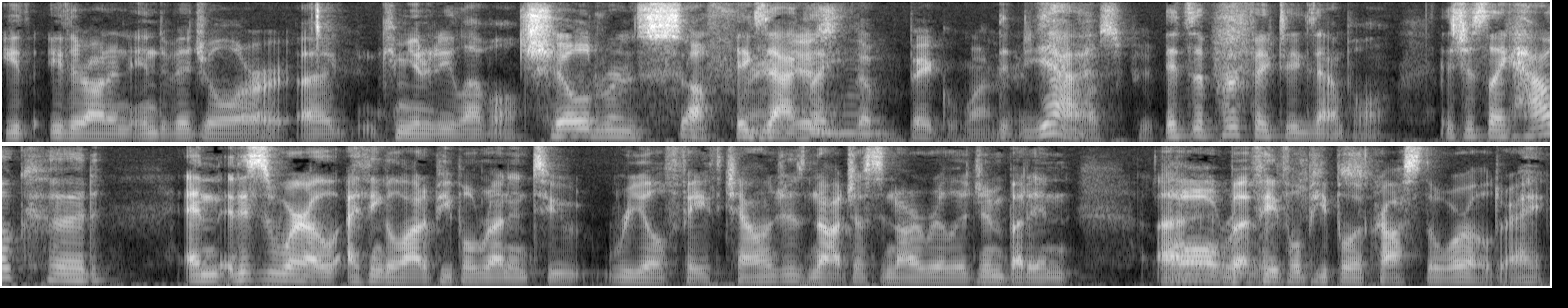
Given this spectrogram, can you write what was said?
e- either on an individual or a community level. children's suffering Exactly. is the big one. for yeah most people. it's a perfect example it's just like how could and this is where i think a lot of people run into real faith challenges not just in our religion but in uh, All but faithful people across the world right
